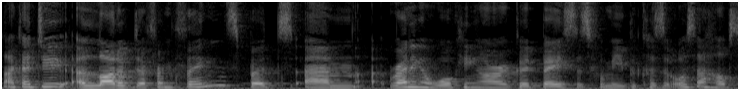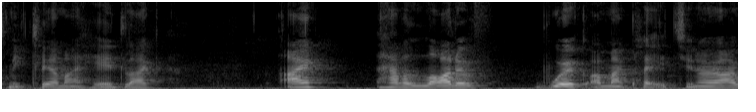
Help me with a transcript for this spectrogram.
like I do a lot of different things, but um, running and walking are a good basis for me because it also helps me clear my head. Like, I have a lot of work on my plate, you know, I,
